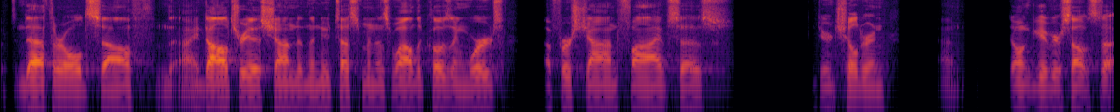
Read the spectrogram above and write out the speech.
Put to death our old self. Idolatry is shunned in the New Testament as well. The closing words of 1 John 5 says, Dear children, don't give yourselves the,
